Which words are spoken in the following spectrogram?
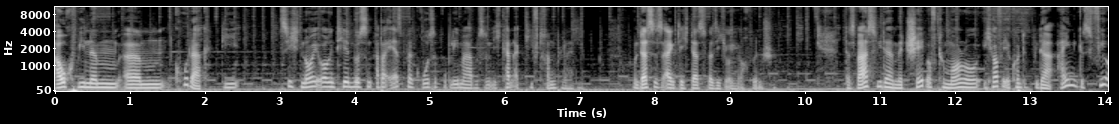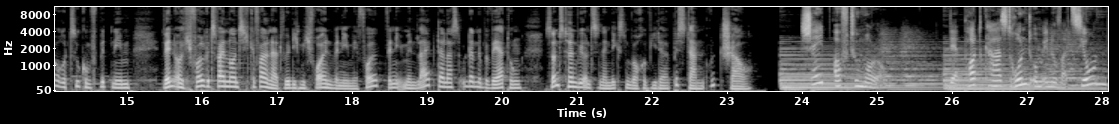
auch wie einem ähm, Kodak, die sich neu orientieren müssen, aber erstmal große Probleme haben, sondern ich kann aktiv dranbleiben. Und das ist eigentlich das, was ich euch auch wünsche. Das war's wieder mit Shape of Tomorrow. Ich hoffe, ihr konntet wieder einiges für eure Zukunft mitnehmen. Wenn euch Folge 92 gefallen hat, würde ich mich freuen, wenn ihr mir folgt, wenn ihr mir ein Like da lasst oder eine Bewertung. Sonst hören wir uns in der nächsten Woche wieder. Bis dann und ciao. Shape of Tomorrow. Der Podcast rund um Innovation,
